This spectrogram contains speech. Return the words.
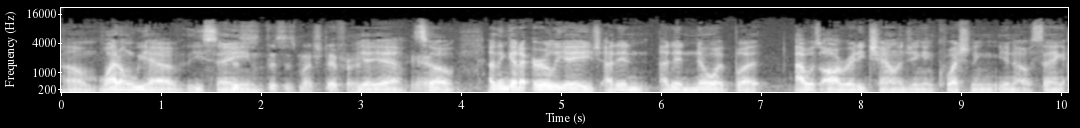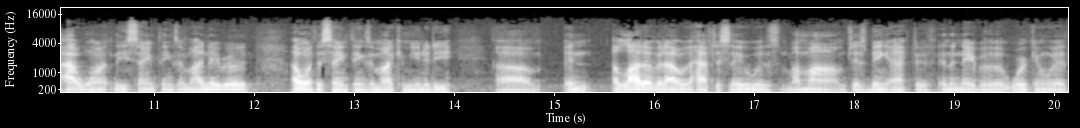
um, why don't we have these this, same? this is much different. Yeah, yeah, Yeah. So I think at an early age, I didn't, I didn't know it, but I was already challenging and questioning. You know, saying I want these same things in my neighborhood. I want the same things in my community. Um, and a lot of it, I would have to say, was my mom just being active in the neighborhood, working with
